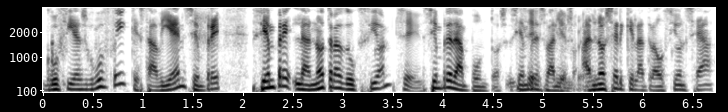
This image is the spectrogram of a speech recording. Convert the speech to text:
Goofy es Goofy, que está bien, siempre, siempre la no traducción Sí. siempre da puntos, siempre Sí, es valioso. siempre. Al no ser que la traducción sea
